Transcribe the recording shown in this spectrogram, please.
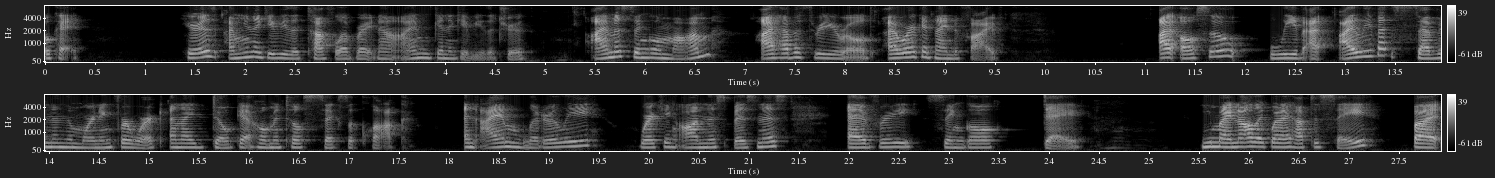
Okay. Here is I'm going to give you the tough love right now. I'm going to give you the truth. I'm a single mom. I have a 3-year-old. I work at 9 to 5. I also leave at I leave at 7 in the morning for work and I don't get home until 6 o'clock. And I am literally working on this business every single day. You might not like what I have to say, but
